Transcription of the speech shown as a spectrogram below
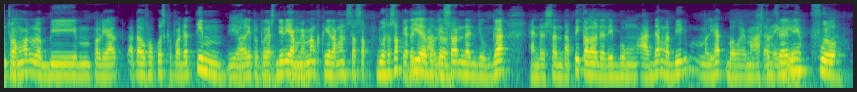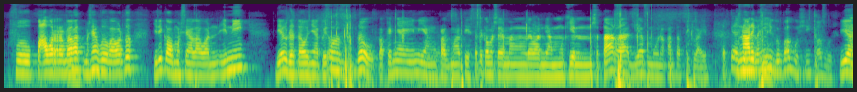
Congor lebih melihat atau fokus kepada tim Iya. uh, Liverpool sendiri yang memang kehilangan sosok dua sosok ya tadi Iya, betul. Alisson dan juga Henderson. Tapi kalau dari Bung Adang lebih melihat bahwa emang Aston Villa ini full full power banget. Maksudnya full power tuh jadi kalau misalnya lawan ini dia udah tahu nyiapin oh bro pakainya ini yang pragmatis tapi kalau misalnya emang lawan yang mungkin setara dia menggunakan taktik lain Tapi nih. juga bagus sih. bagus. Iya.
